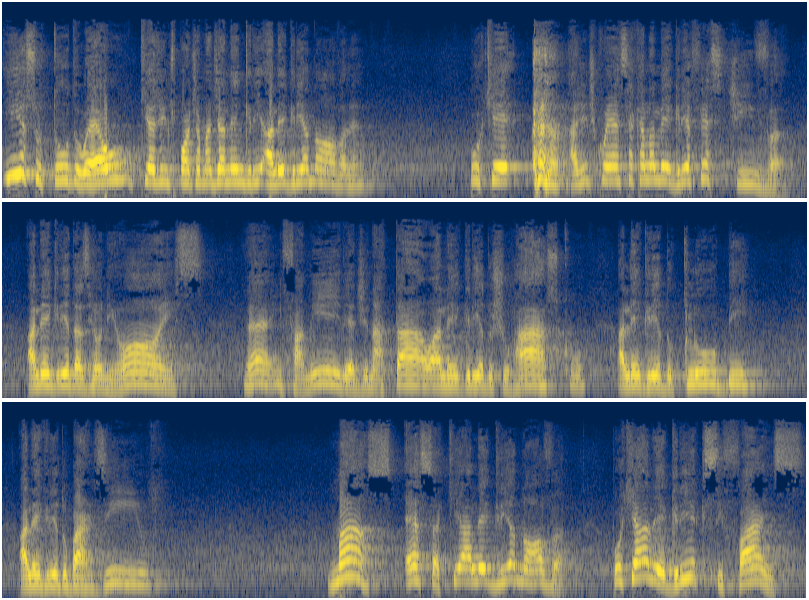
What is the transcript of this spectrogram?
Isso tudo é o que a gente pode chamar de alegria, alegria nova, né? Porque a gente conhece aquela alegria festiva, a alegria das reuniões, né, em família, de Natal, a alegria do churrasco, alegria do clube, alegria do barzinho. Mas essa aqui é a alegria nova, porque é a alegria que se faz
